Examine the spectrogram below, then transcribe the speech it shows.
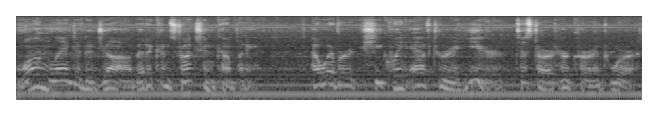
Wang landed a job at a construction company. However, she quit after a year to start her current work.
